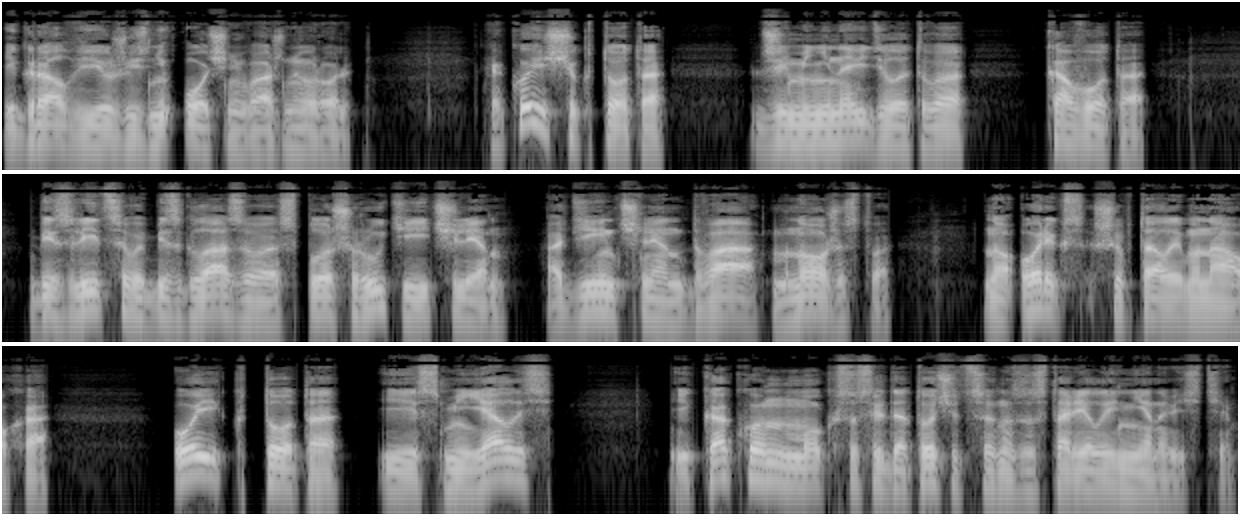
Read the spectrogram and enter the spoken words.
играл в ее жизни очень важную роль. Какой еще кто-то? Джимми ненавидел этого кого-то. Безлицего, безглазого, сплошь руки и член. Один член, два, множество. Но Орикс шептал ему на ухо «Ой, кто-то!» и смеялась, и как он мог сосредоточиться на застарелой ненависти.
